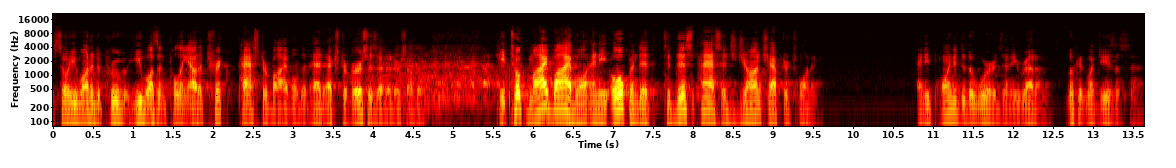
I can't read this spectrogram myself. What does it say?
so he wanted to prove he wasn't pulling out a trick pastor Bible that had extra verses in it or something. he took my Bible and he opened it to this passage, John chapter 20. And he pointed to the words and he read them. Look at what Jesus says.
